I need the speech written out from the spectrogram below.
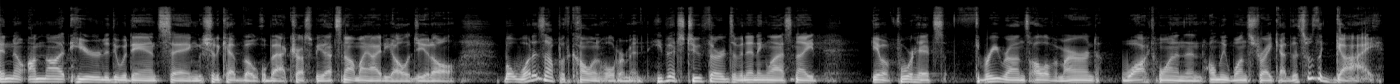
And no, I'm not here to do a dance saying we should have kept Vogelbach. Trust me, that's not my ideology at all. But what is up with Colin Holderman? He pitched two thirds of an inning last night, gave up four hits, three runs, all of them earned, walked one, and then only one strikeout. This was the guy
